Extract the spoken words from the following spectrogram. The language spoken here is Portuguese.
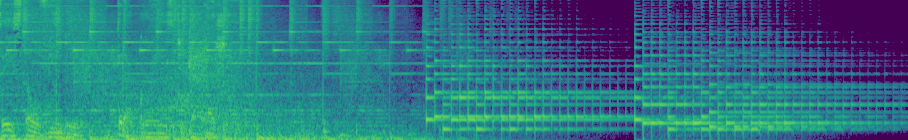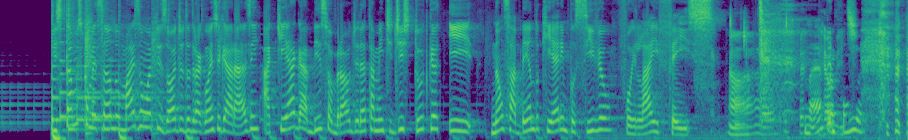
Você está ouvindo Dragões de Garagem. Estamos começando mais um episódio do Dragões de Garagem. Aqui é a Gabi Sobral, diretamente de Stuttgart. E, não sabendo que era impossível, foi lá e fez. Ah, é. Não é Realmente. profundo?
